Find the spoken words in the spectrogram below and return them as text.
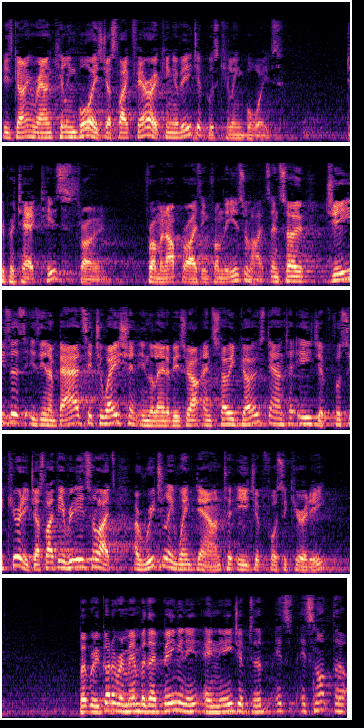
He's going around killing boys, just like Pharaoh, king of Egypt, was killing boys to protect his throne from an uprising from the Israelites. And so Jesus is in a bad situation in the land of Israel, and so he goes down to Egypt for security, just like the Israelites originally went down to Egypt for security. But we've got to remember that being in, in Egypt, it's, it's not the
